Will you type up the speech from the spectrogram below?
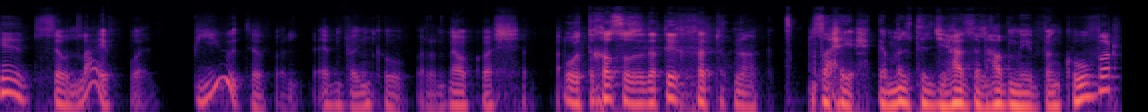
kid so life was beautiful in Vancouver no question. والتخصص دقيق أخذته هناك. صحيح كملت الجهاز الهضمي في فانكوفر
